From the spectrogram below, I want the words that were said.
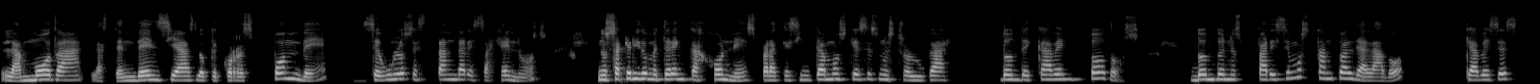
La moda, las tendencias, lo que corresponde según los estándares ajenos, nos ha querido meter en cajones para que sintamos que ese es nuestro lugar, donde caben todos, donde nos parecemos tanto al de al lado que a veces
